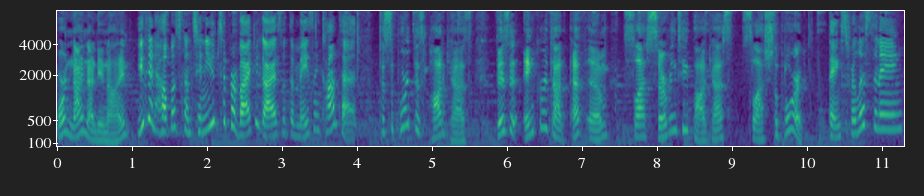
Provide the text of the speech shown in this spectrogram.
or nine ninety nine, You can help us continue to provide you guys with amazing content. to support this podcast, visit anchor.fm slash serving tea podcast slash support. Thanks for listening.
